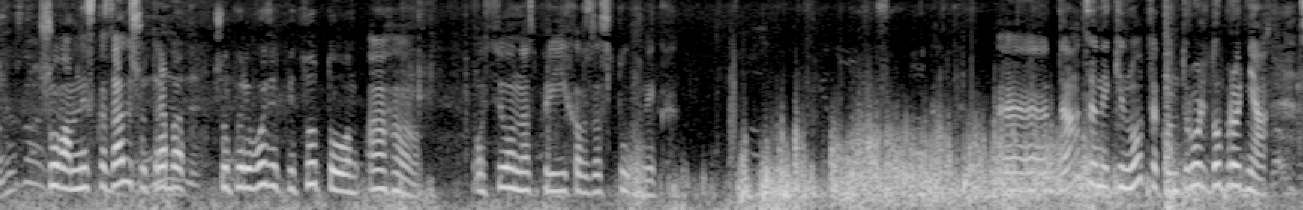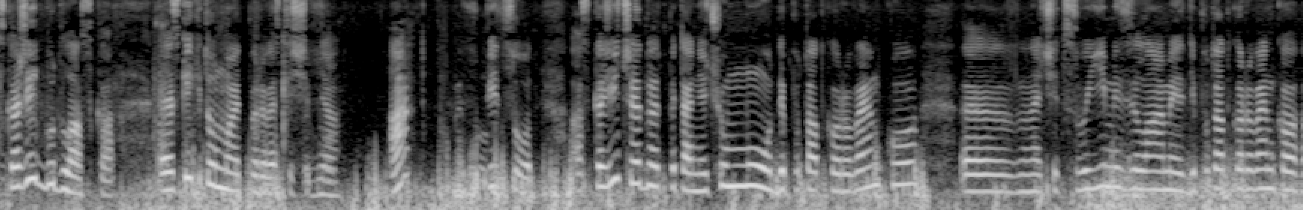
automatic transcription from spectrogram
Ну не знаю. Що вам не сказали, що Ні, треба, ні, ні. що перевозять 500 тонн? Ага. Ось у нас приїхав заступник. Е, да, це не кіно, це контроль. Доброго дня. Скажіть, будь ласка, е, скільки тонн мають перевезти щодня? А? 500. А скажіть ще одне питання, чому депутат Коровенко, е, значить, своїми зілами, депутат Коровенко,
